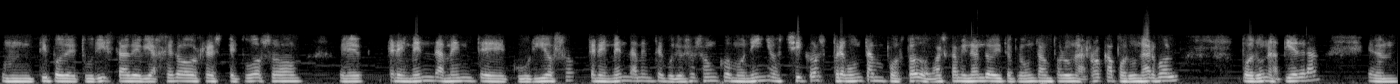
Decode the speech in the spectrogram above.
un tipo de turista, de viajero respetuoso, eh, tremendamente curioso, tremendamente curioso. Son como niños chicos, preguntan por todo. Vas caminando y te preguntan por una roca, por un árbol, por una piedra. Eh,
